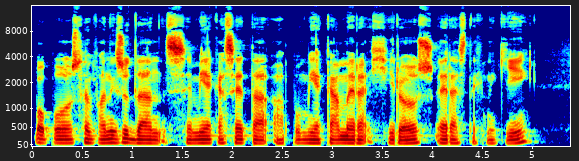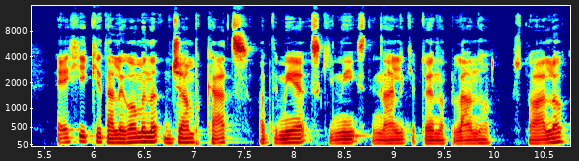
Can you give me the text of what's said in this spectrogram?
όπως θα εμφανίζονταν σε μια κασέτα από μια κάμερα χειρός ερασιτεχνική, έχει και τα λεγόμενα jump cuts από τη μία σκηνή στην άλλη και από το ένα πλάνο στο άλλο.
